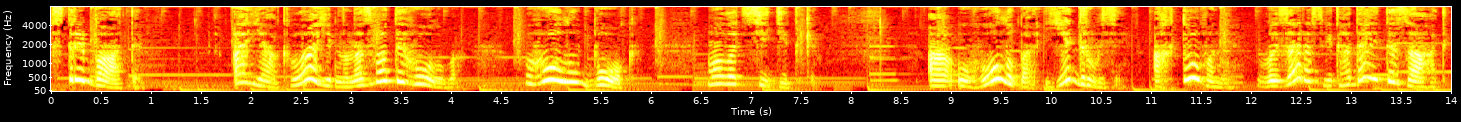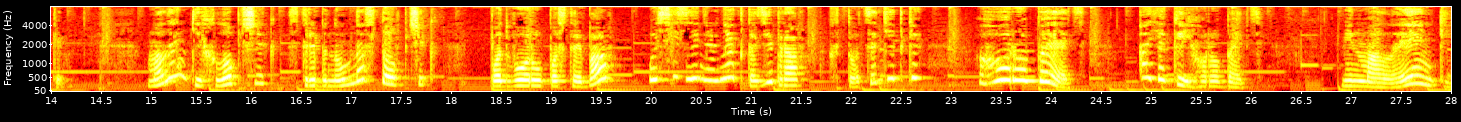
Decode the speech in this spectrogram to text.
стрибати. А як лагідно назвати голуба? Голубок. Молодці дітки. А у голуба є друзі. А хто вони? Ви зараз відгадаєте загадки. Маленький хлопчик стрибнув на стовпчик. По двору пострибав, усі зірнятка зібрав. Хто це, дітки? Горобець. А який горобець? Він маленький,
